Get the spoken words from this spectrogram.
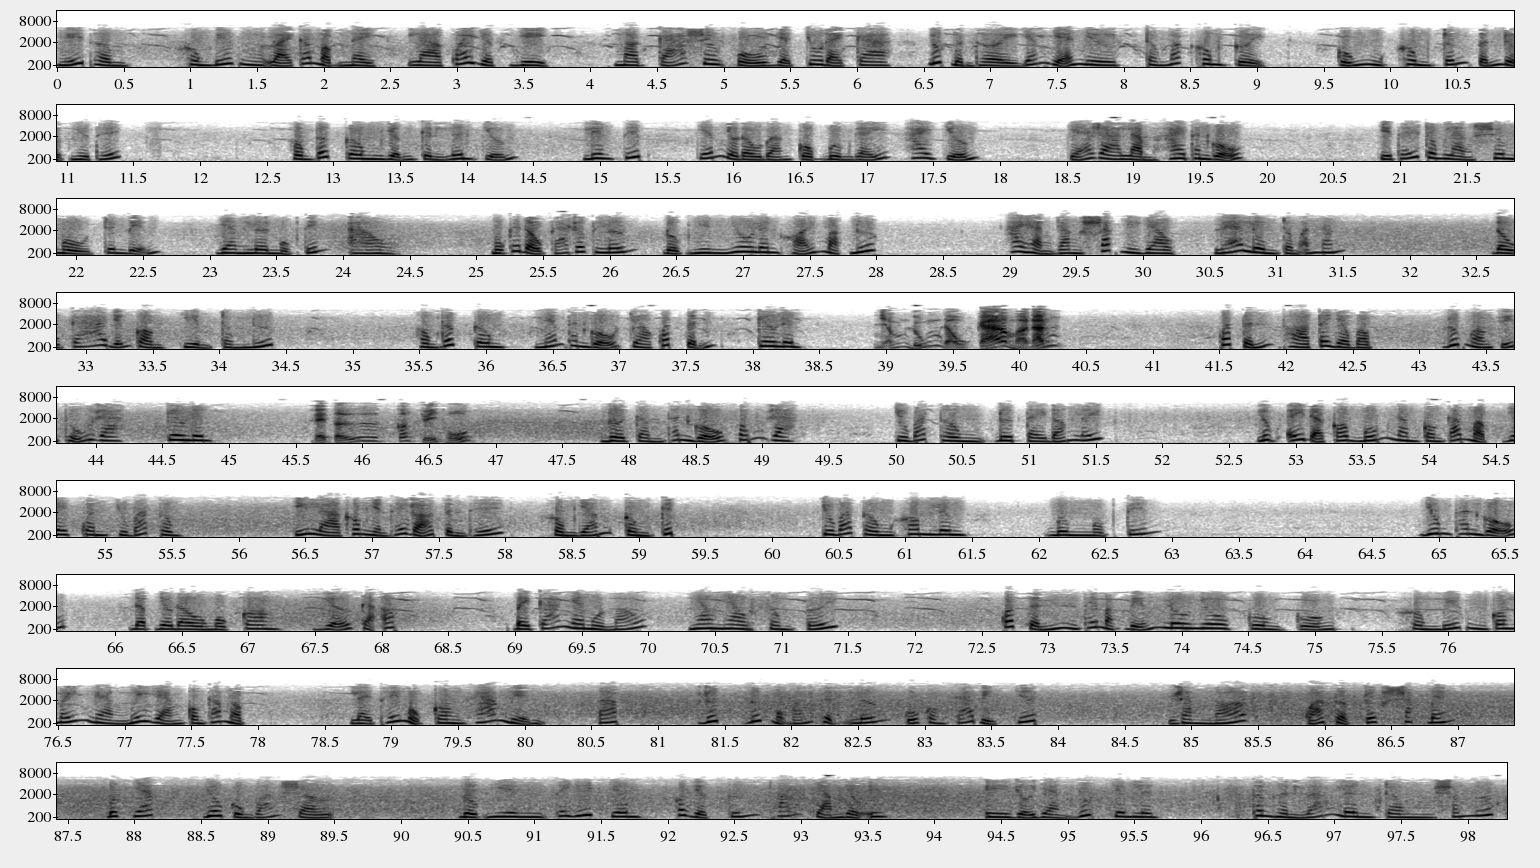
nghĩ thầm không biết loại cá mập này là quái vật gì mà cả sư phụ và chu đại ca lúc bình thời dáng vẻ như trong mắt không cười, cũng không trấn tĩnh được như thế. Hồng Tất Công giận kình lên chưởng, liên tiếp chém vào đầu đoạn cột buồm gãy hai chưởng, chẻ ra làm hai thanh gỗ. Chỉ thấy trong làng sương mù trên biển, vang lên một tiếng ao. Một cái đầu cá rất lớn đột nhiên nhô lên khỏi mặt nước. Hai hàng răng sắc như dao lóe lên trong ánh nắng. Đầu cá vẫn còn chìm trong nước. Hồng Thất Công ném thanh gỗ cho Quách Tỉnh, kêu lên. Nhắm đúng đầu cá mà đánh. Quách Tỉnh thò tay vào bọc, rút ngọn chủy thủ ra, kêu lên. Đệ tử có chủy thủ. Rồi cầm thanh gỗ phóng ra. Chu Bát Thông đưa tay đón lấy. Lúc ấy đã có bốn năm con cá mập dây quanh Chu Bát Thông. Chỉ là không nhìn thấy rõ tình thế, không dám công kích. Chu Bá Thông khom lưng, bùm một tiếng. Dung thanh gỗ, đập vào đầu một con, dở cả ốc. Bầy cá nghe mùi máu, nhao nhao xông tới. Quách tỉnh thấy mặt biển lô nhô cuồn cuộn, không biết có mấy ngàn mấy dạng con cá mập. Lại thấy một con há miệng, táp, rứt đứt một mảnh thịt lớn của con cá bị chết. Răng nó quả thật rất sắc bén. Bất giác, vô cùng hoảng sợ. Đột nhiên thấy dưới chân có vật cứng thoáng chạm vào y. Y vội vàng rút chân lên. Thân hình loáng lên trong sóng nước.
